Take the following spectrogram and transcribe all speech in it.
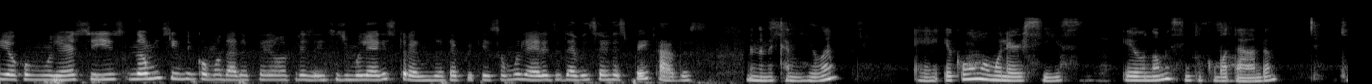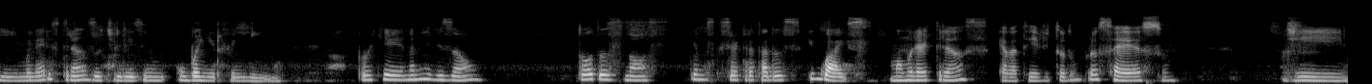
e eu, como mulher cis, não me sinto incomodada pela presença de mulheres trans, até porque são mulheres e devem ser respeitadas. Meu nome é Camila. É, eu, como uma mulher cis, eu não me sinto incomodada que mulheres trans utilizem o banheiro feminino, porque, na minha visão, todos nós temos que ser tratados iguais. Uma mulher trans, ela teve todo um processo de,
